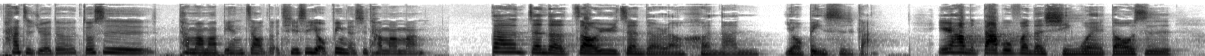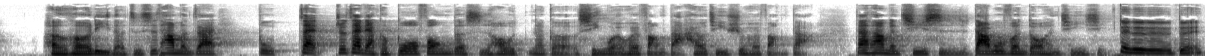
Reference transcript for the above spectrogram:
他只觉得都是他妈妈编造的，其实有病的是他妈妈。但真的躁郁症的人很难有病识感，因为他们大部分的行为都是很合理的，只是他们在不在就在两个波峰的时候，那个行为会放大，还有情绪会放大。但他们其实大部分都很清醒。对对对对对，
